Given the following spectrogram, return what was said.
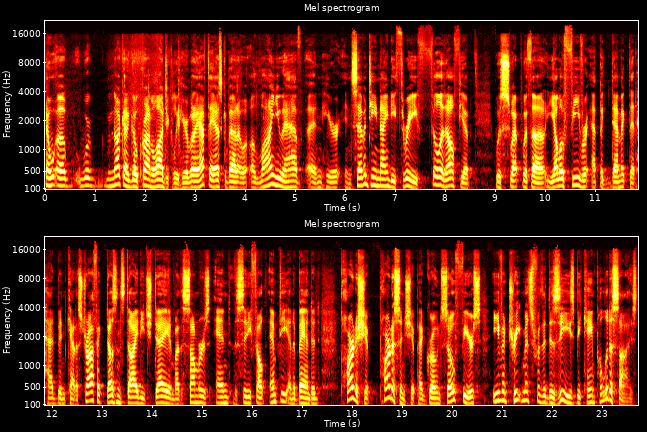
Now, uh, we're not going to go chronologically here, but I have to ask about a, a, line you have in here. In 1793, Philadelphia was swept with a yellow fever epidemic that had been catastrophic. Dozens died each day, and by the summer's end, the city felt empty and abandoned. Partisanship, partisanship had grown so fierce, even treatments for the disease became politicized.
